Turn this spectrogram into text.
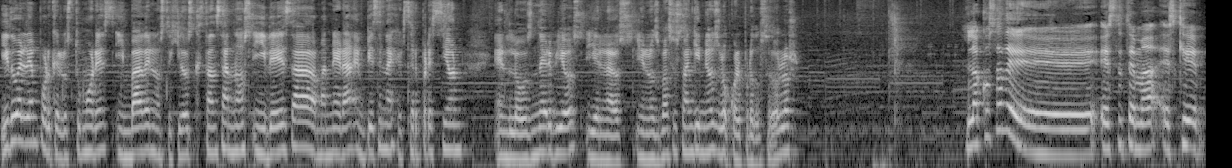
Y duelen porque los tumores invaden los tejidos que están sanos y de esa manera empiezan a ejercer presión en los nervios y en los, y en los vasos sanguíneos, lo cual produce dolor. La cosa de este tema es que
